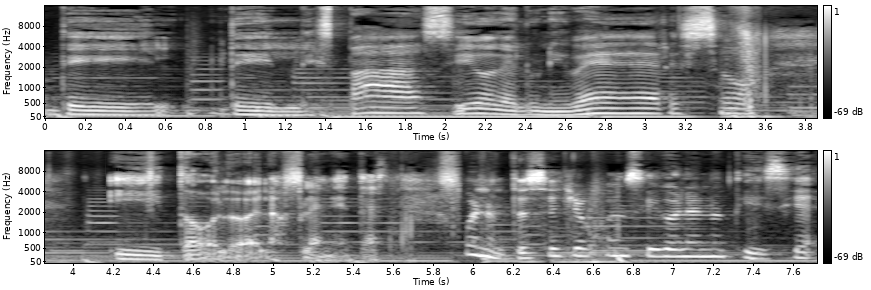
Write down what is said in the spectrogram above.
del, del espacio, del universo y todo lo de los planetas. Bueno, entonces yo consigo la noticia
